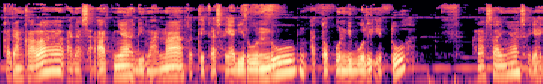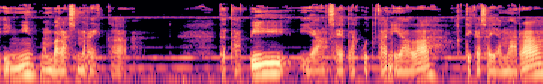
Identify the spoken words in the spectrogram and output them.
Kadangkala ada saatnya di mana ketika saya dirundung ataupun dibully itu, rasanya saya ingin membalas mereka. Tetapi yang saya takutkan ialah ketika saya marah,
